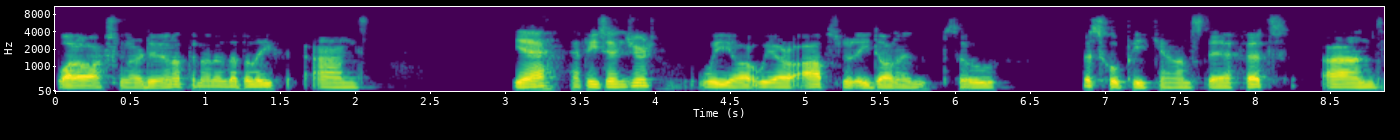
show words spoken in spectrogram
what Arsenal are doing at the minute, I believe. And yeah, if he's injured, we are we are absolutely done in. So let's hope he can stay fit. And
